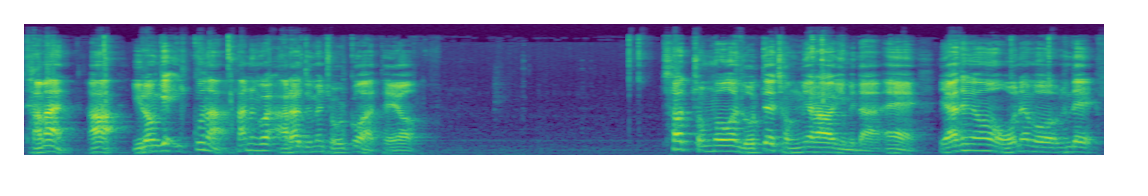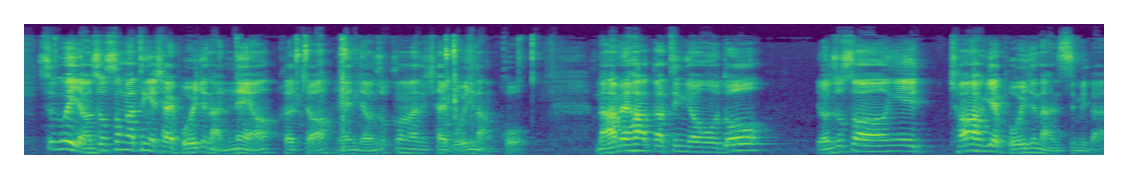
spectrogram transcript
다만 아 이런 게 있구나 하는 걸 알아두면 좋을 것 같아요. 첫 종목은 롯데 정밀화학입니다. 예. 얘 같은 경우는 오늘 뭐, 근데 수급의 연속성 같은 게 잘 보이진 않네요. 그렇죠. 얘는 연속성 같은 게 잘 보이진 않고. 남해화학 같은 경우도 연속성이 정확하게 보이진 않습니다.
